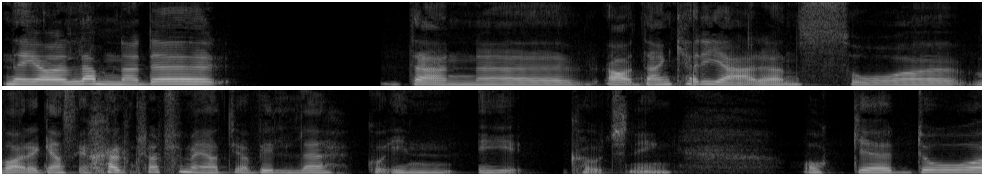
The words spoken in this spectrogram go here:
när jag lämnade den, eh, ja, den karriären så var det ganska självklart för mig att jag ville gå in i coachning. Och då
